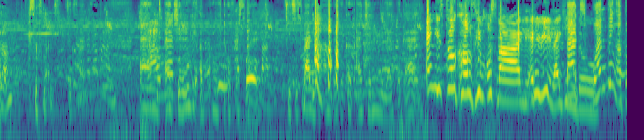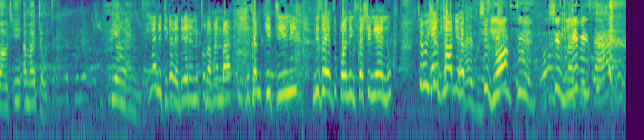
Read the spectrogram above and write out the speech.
long? six months. Six months. And I genuinely approved of Usman. It is bad ah. because I genuinely like the guy. And he still calls him Osmali, and he really like him But though. one thing about i- amadoda, fear men. iyandidika le nto yenu nicima fani uba nisemgidini nizoyenza i-bonding session yenu Cape Town, you have She's leaving soon. She's leaving soon.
